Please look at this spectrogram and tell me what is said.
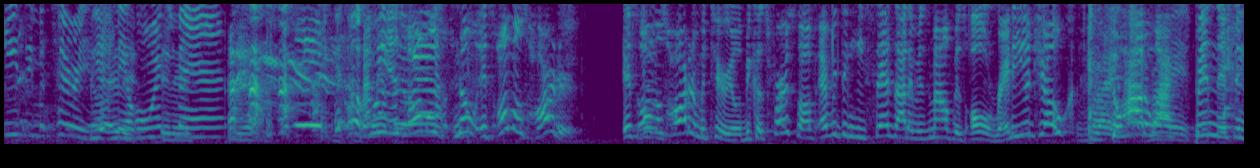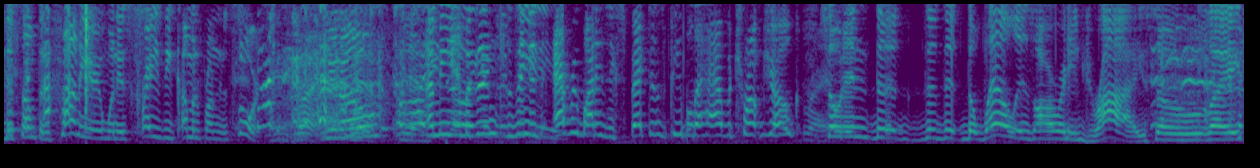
easy material? Yeah, I it mean, is, Orange it is. Man. Yeah. I mean, it's almost no, it's almost harder. It's almost harder material because first off, everything he says out of his mouth is already a joke. So how do I spin this into something funnier when it's crazy coming from the source? Right. You know? all I you mean, but then the thing is, everybody's expecting people to have a Trump joke. So then the, the, the, the well is already dry. So, like,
